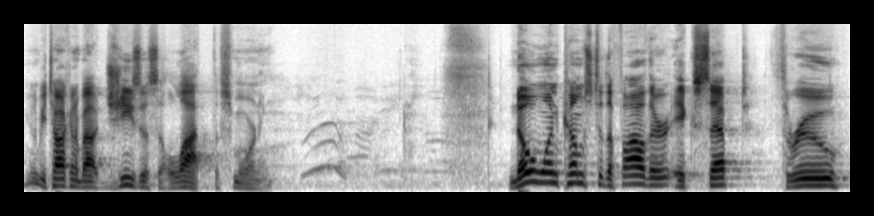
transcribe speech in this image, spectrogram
I'm going to be talking about Jesus a lot this morning. No one comes to the Father except through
